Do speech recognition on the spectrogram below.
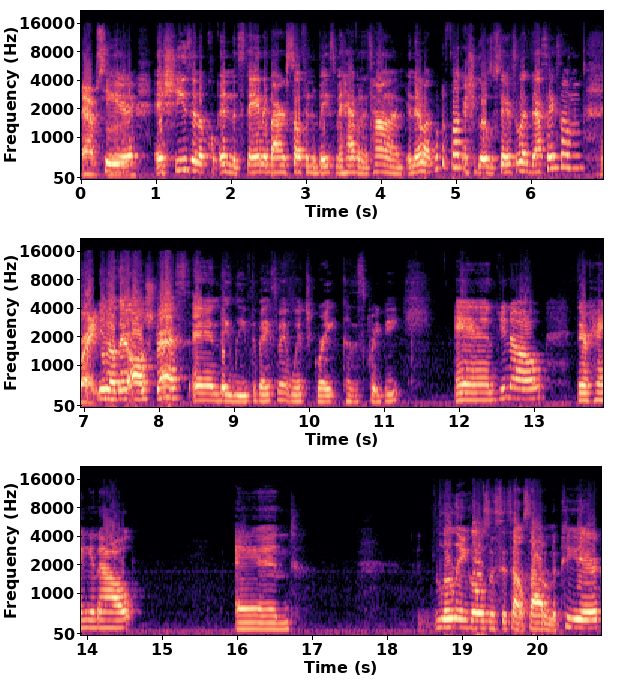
Absolutely. here. And she's in a in the standing by herself in the basement having a time, and they're like, "What the fuck?" And she goes upstairs. They're like, "Did I say something?" Right. You know, they're all stressed, and they leave the basement, which great because it's creepy. And you know, they're hanging out, and. Lillian goes and sits outside on the pier.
